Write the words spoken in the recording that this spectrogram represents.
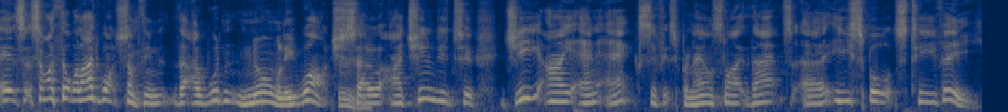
it's, so I thought, well, I'd watch something that I wouldn't normally watch. Hmm. So I tuned into G I N X, if it's pronounced like that, uh, Esports TV.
